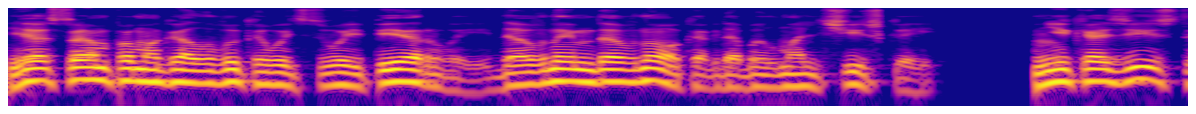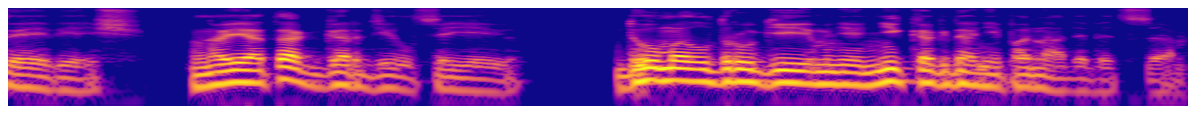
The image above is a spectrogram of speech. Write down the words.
Я сам помогал выковать свой первый, давным-давно, когда был мальчишкой. Неказистая вещь, но я так гордился ею. Думал, другие мне никогда не понадобятся».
